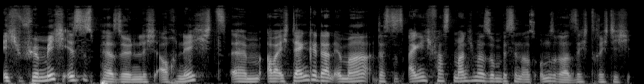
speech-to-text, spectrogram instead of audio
ich, für mich ist es persönlich auch nichts, ähm, aber ich denke dann immer, dass das eigentlich fast manchmal so ein bisschen aus unserer Sicht richtig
